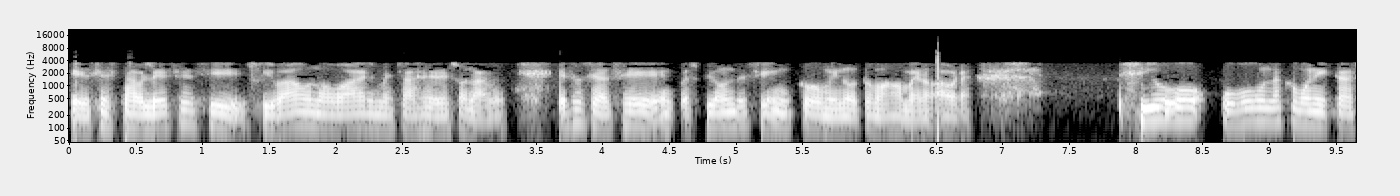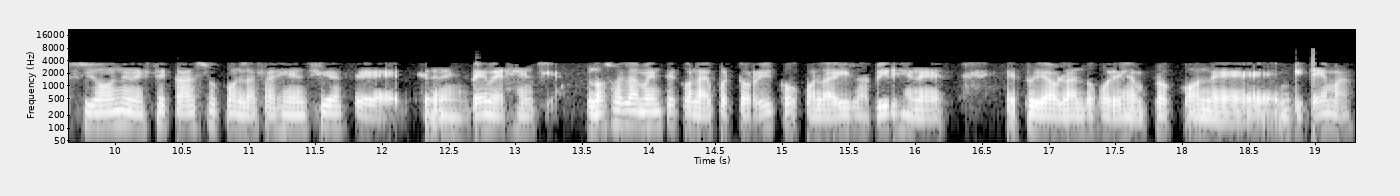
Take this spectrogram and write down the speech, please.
eh, se establece si va o no va el mensaje de tsunami. Eso se hace en cuestión de cinco minutos más o menos. Ahora, sí hubo, hubo una comunicación en este caso con las agencias de, emergencia, no solamente con la de Puerto Rico, con las Islas Vírgenes, estoy hablando por ejemplo con eh, Vitema,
